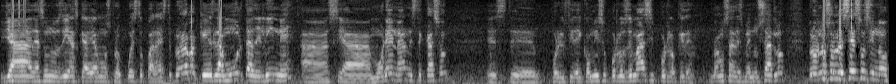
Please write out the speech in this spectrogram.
ya de hace unos días que habíamos propuesto para este programa, que es la multa del INE hacia Morena, en este caso, este, por el fideicomiso, por los demás y por lo que vamos a desmenuzarlo. Pero no solo es eso, sino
